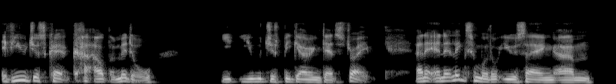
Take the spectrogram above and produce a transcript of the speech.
if you just cut out the middle, you, you would just be going dead straight and it, and it links in with what you were saying, um,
